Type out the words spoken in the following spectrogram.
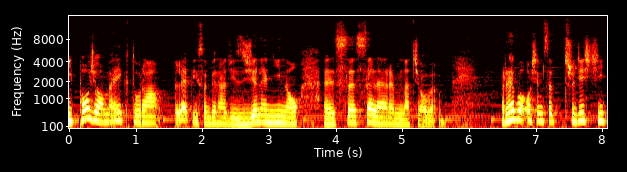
i poziomej, która lepiej sobie radzi z zieleniną, e, z selerem naciowym. Revo 830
